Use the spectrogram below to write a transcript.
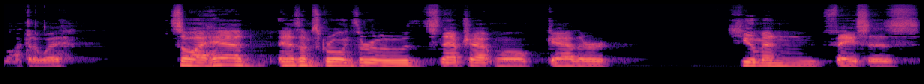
Lock it away. So I had, as I'm scrolling through, Snapchat we'll gather human faces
